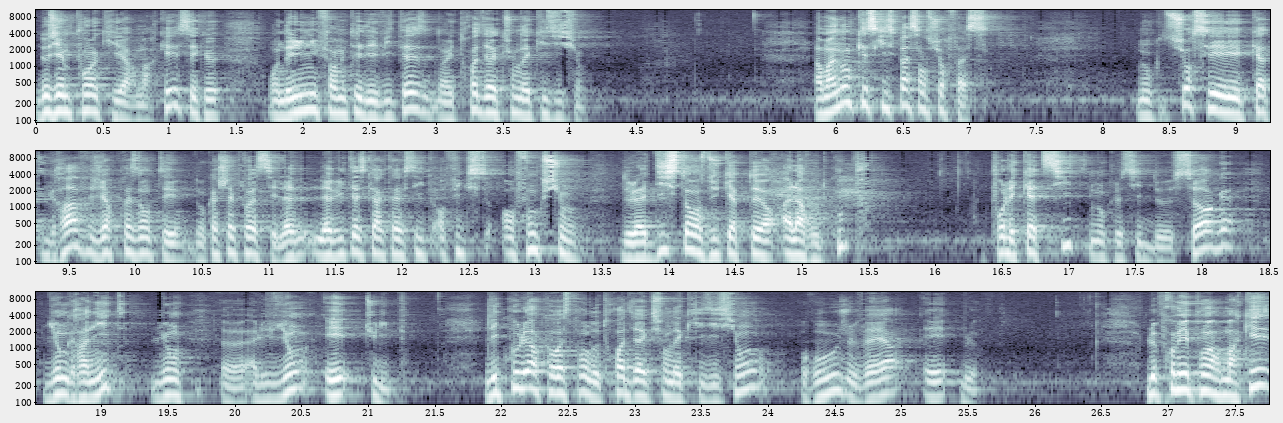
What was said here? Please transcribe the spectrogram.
Deuxième point qui est remarqué, c'est qu'on a une uniformité des vitesses dans les trois directions d'acquisition. Alors maintenant, qu'est-ce qui se passe en surface? Donc, Sur ces quatre graphes, j'ai représenté, donc à chaque fois, c'est la, vitesse caractéristique en, fonction de la distance du capteur à la roue de coupe. Pour les quatre sites, donc le site de Sorgue, Lyon Granit, Lyon euh, Alluvion et Tulipe. Les couleurs correspondent aux trois directions d'acquisition, rouge, vert et bleu. Le premier point à remarquer,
